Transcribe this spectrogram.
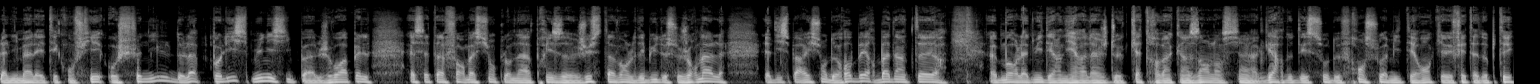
L'animal a été confié au chenil de la police municipale. Je vous rappelle cette information que l'on a apprise juste avant le début de ce journal. La disparition de Robert Badinter, mort la nuit dernière à l'âge de 95 ans, l'ancien garde des Sceaux de François Mitterrand qui avait fait adopter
